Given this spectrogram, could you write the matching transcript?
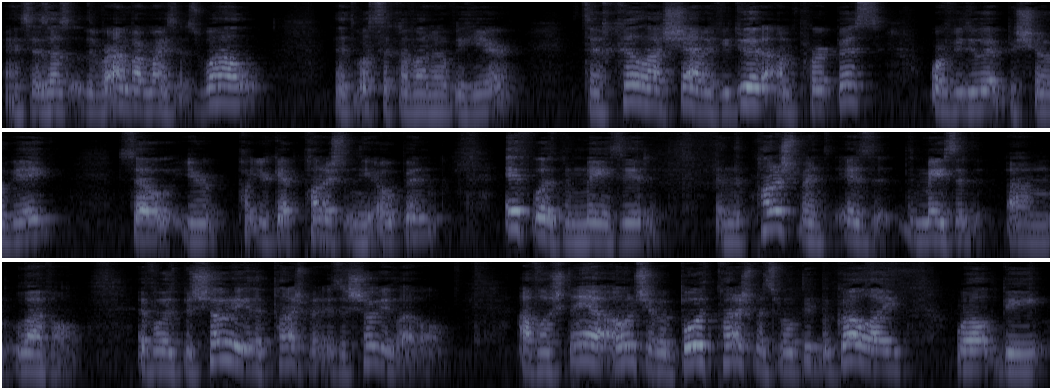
And it says the Rambam writes as well, that what's the kavan over here? Techil Hashem, if you do it on purpose, or if you do it b'shogeg, so you you get punished in the open. If it was b'mezid, then the punishment is the mezid um, level. If it was b'shogeg, the punishment is the shogeg level. Avoshnei ownership, but both punishments will be begolai, will be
